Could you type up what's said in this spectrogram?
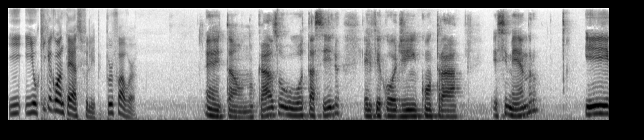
E, e o que que acontece, Felipe? Por favor. É, então, no caso, o Otacílio, ele ficou de encontrar esse membro e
